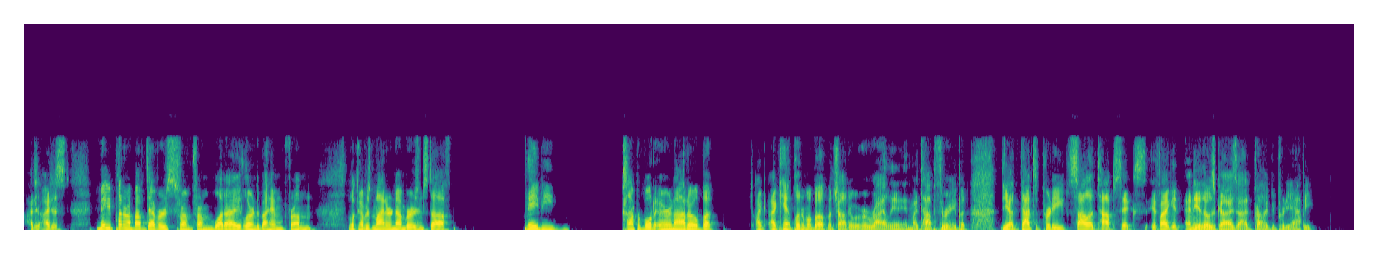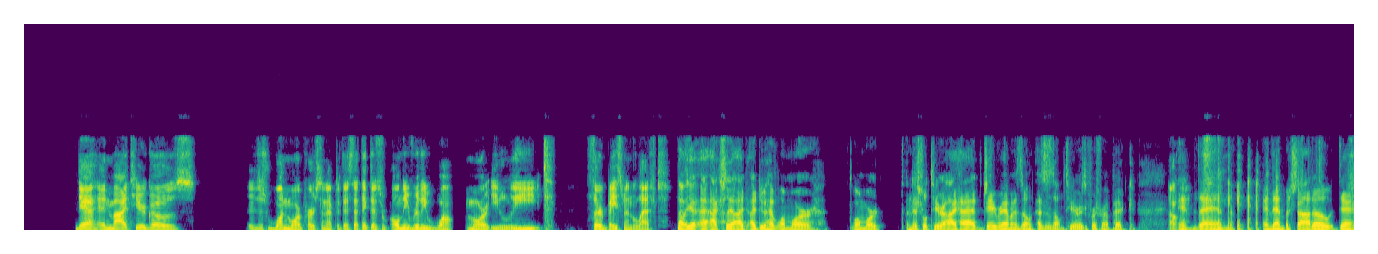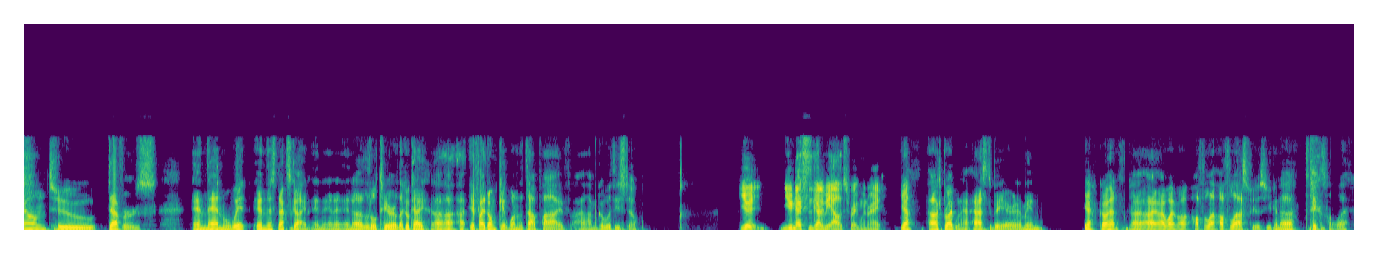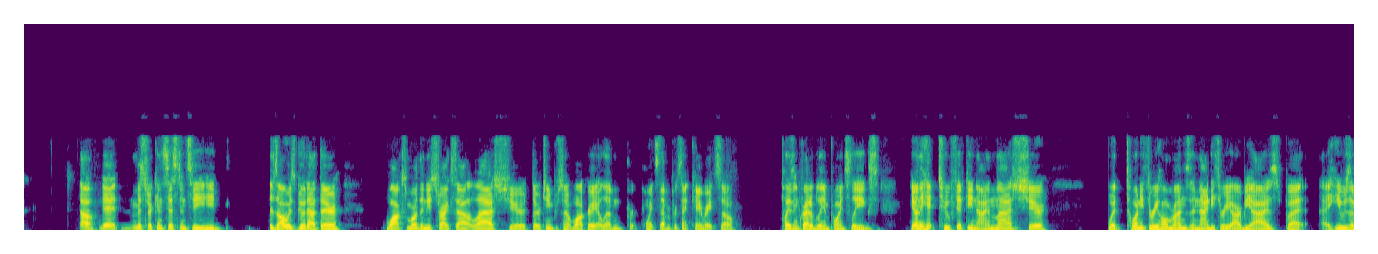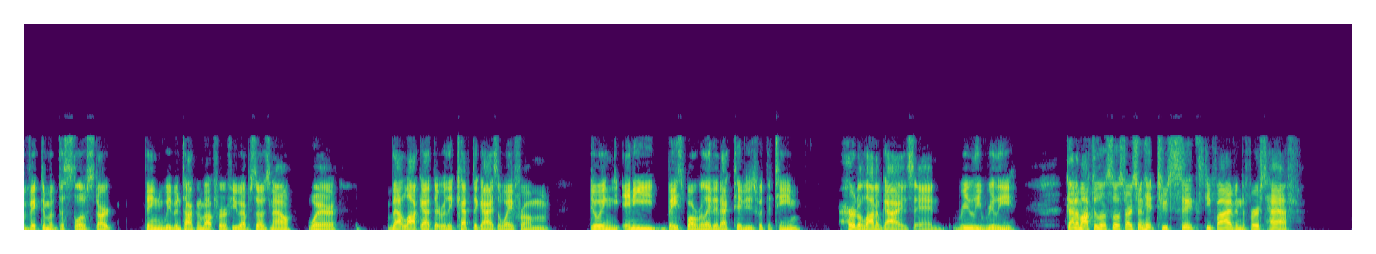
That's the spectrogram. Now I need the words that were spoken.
I, I just maybe put him above Devers from from what I learned about him from looking up his minor numbers and stuff. Maybe comparable to Arenado, but I, I can't put him above Machado or Riley in my top three. But yeah, that's a pretty solid top six. If I get any of those guys, I'd probably be pretty happy. Yeah, and my tier goes just one more person after this. I think there's only really one more elite third baseman left. No, yeah, actually, I, I do have one more one more initial tier. I had J Ram as his own as his own tier as a first round pick. Okay. And then and then Machado down to Devers, and then Witt and this next guy in, in, in a little tier. Like, okay, uh, if I don't get one of the top five, I'm good with these two. Your your next has got to be Alex Bregman, right? Alex Bregman has to be here. I mean, yeah, go ahead. Uh, I, I went off the off the last few, so you can uh, take this one away. Oh, yeah, Mr. Consistency. He is always good out there. Walks more than he strikes out last year. 13% walk rate, 11.7% K rate. So plays incredibly in points leagues. He only hit 259 last year with 23 home runs and 93 RBIs, but uh, he was a victim of the slow start thing we've been talking about for a few episodes now, where that lockout that really kept the guys away from doing any baseball related activities with the team hurt a lot of guys and really, really got him off to those slow starts. He hit 265 in the first half.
